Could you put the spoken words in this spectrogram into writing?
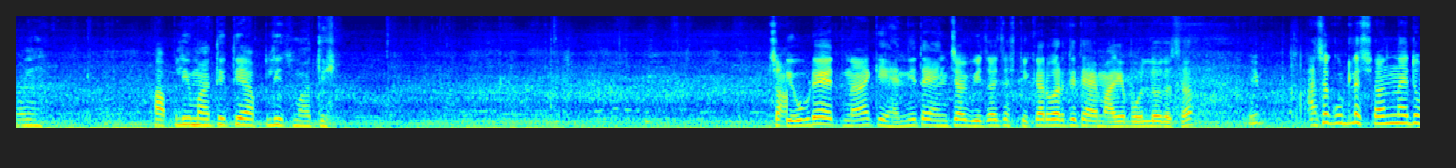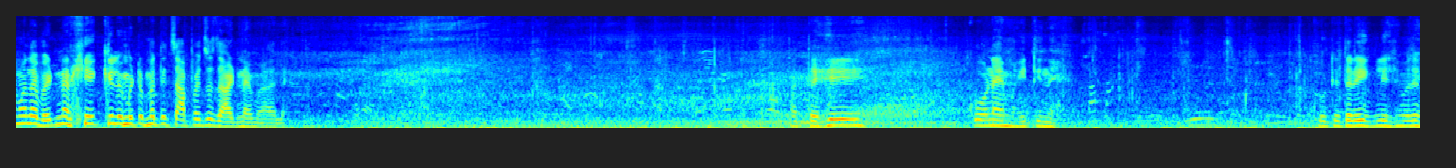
पण आपली माती ती आपलीच माती. एवढे आहेत ना की ह्यांनी तर यांच्या विजाच्या स्टिकरवरती ते आहे मागे बोललो तसं. असं कुठलं क्षण नाही तुम्हाला भेटणार की एक किलोमीटरमध्ये चाफ्याचं झाड नाही मिळालं. आता हे कोण आहे माहिती नाही. कुठेतरी इंग्लिशमध्ये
